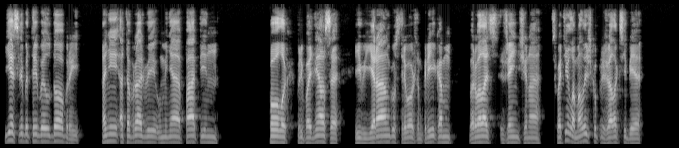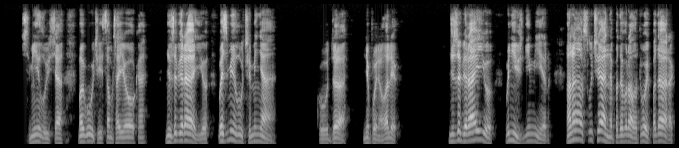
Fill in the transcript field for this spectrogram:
Если бы ты был добрый, они отобрали бы у меня папин... Полок приподнялся, и в ярангу с тревожным криком ворвалась женщина, схватила малышку, прижала к себе. — Смилуйся, могучий Самсайока, не забирай ее, возьми лучше меня. — Куда? — не понял Олег. — Не забирай ее в Нижний мир, она случайно подобрала твой подарок.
